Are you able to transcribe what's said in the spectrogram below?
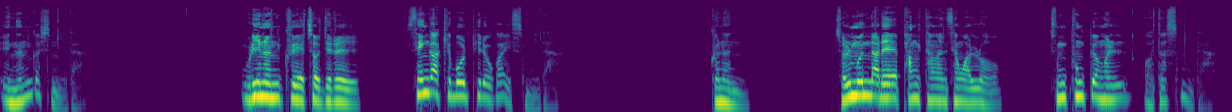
있는 것입니다. 우리는 그의 저지를 생각해 볼 필요가 있습니다. 그는 젊은 날의 방탕한 생활로 중풍병을 얻었습니다.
